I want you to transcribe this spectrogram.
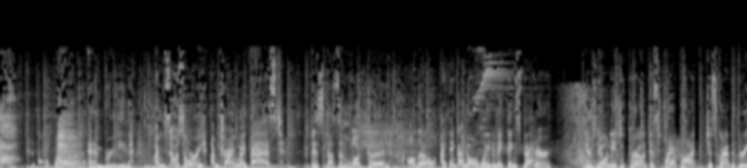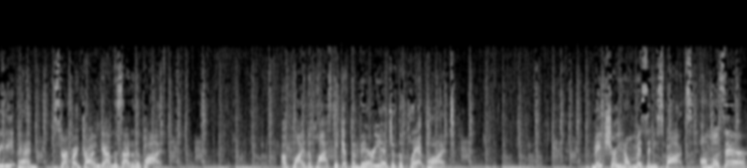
And breathe. I'm so sorry. I'm trying my best. This doesn't look good. Although, I think I know a way to make things better. There's no need to throw out this plant pot. Just grab a 3D pen. Start by drawing down the side of the pot. Apply the plastic at the very edge of the plant pot. Make sure you don't miss any spots. Almost there.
